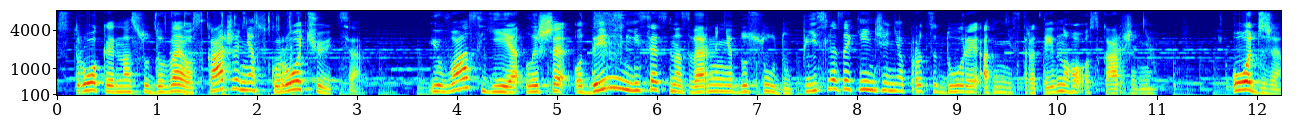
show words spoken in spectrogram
строки на судове оскарження скорочуються. І у вас є лише один місяць на звернення до суду після закінчення процедури адміністративного оскарження. Отже,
